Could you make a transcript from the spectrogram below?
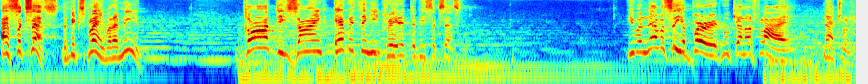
as success. Let me explain what I mean. God designed everything He created to be successful. You will never see a bird who cannot fly naturally.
